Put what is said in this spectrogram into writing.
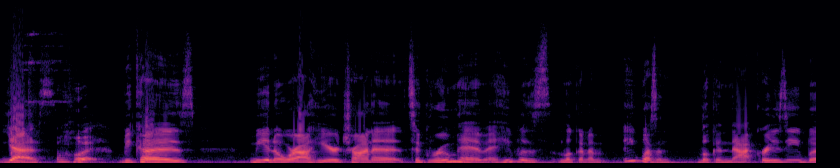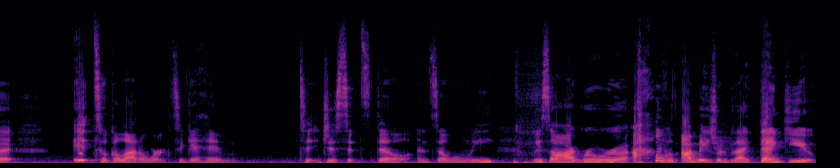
Yes. what because me and Noah were out here trying to to groom him, and he was looking. He wasn't looking that crazy, but it took a lot of work to get him to just sit still. And so when we we saw our groomer, I was I made sure to be like, "Thank you."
